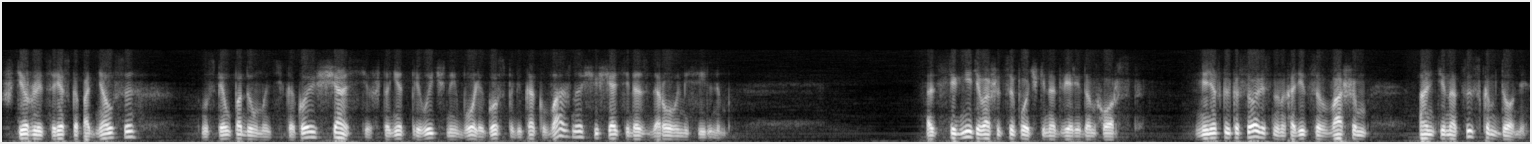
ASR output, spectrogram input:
Штирлиц резко поднялся, успел подумать, какое счастье, что нет привычной боли. Господи, как важно ощущать себя здоровым и сильным. Отстегните ваши цепочки на двери, Дон Хорст. Мне несколько совестно находиться в вашем антинацистском доме.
